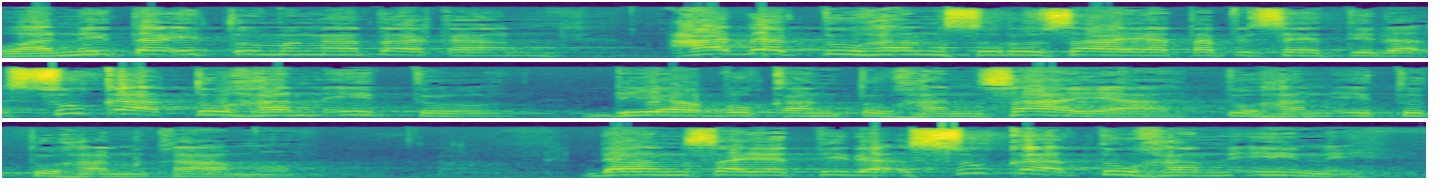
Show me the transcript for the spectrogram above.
Wanita itu mengatakan, ada Tuhan suruh saya tapi saya tidak suka Tuhan itu, dia bukan Tuhan saya, Tuhan itu Tuhan kamu. Dan saya tidak suka Tuhan ini.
